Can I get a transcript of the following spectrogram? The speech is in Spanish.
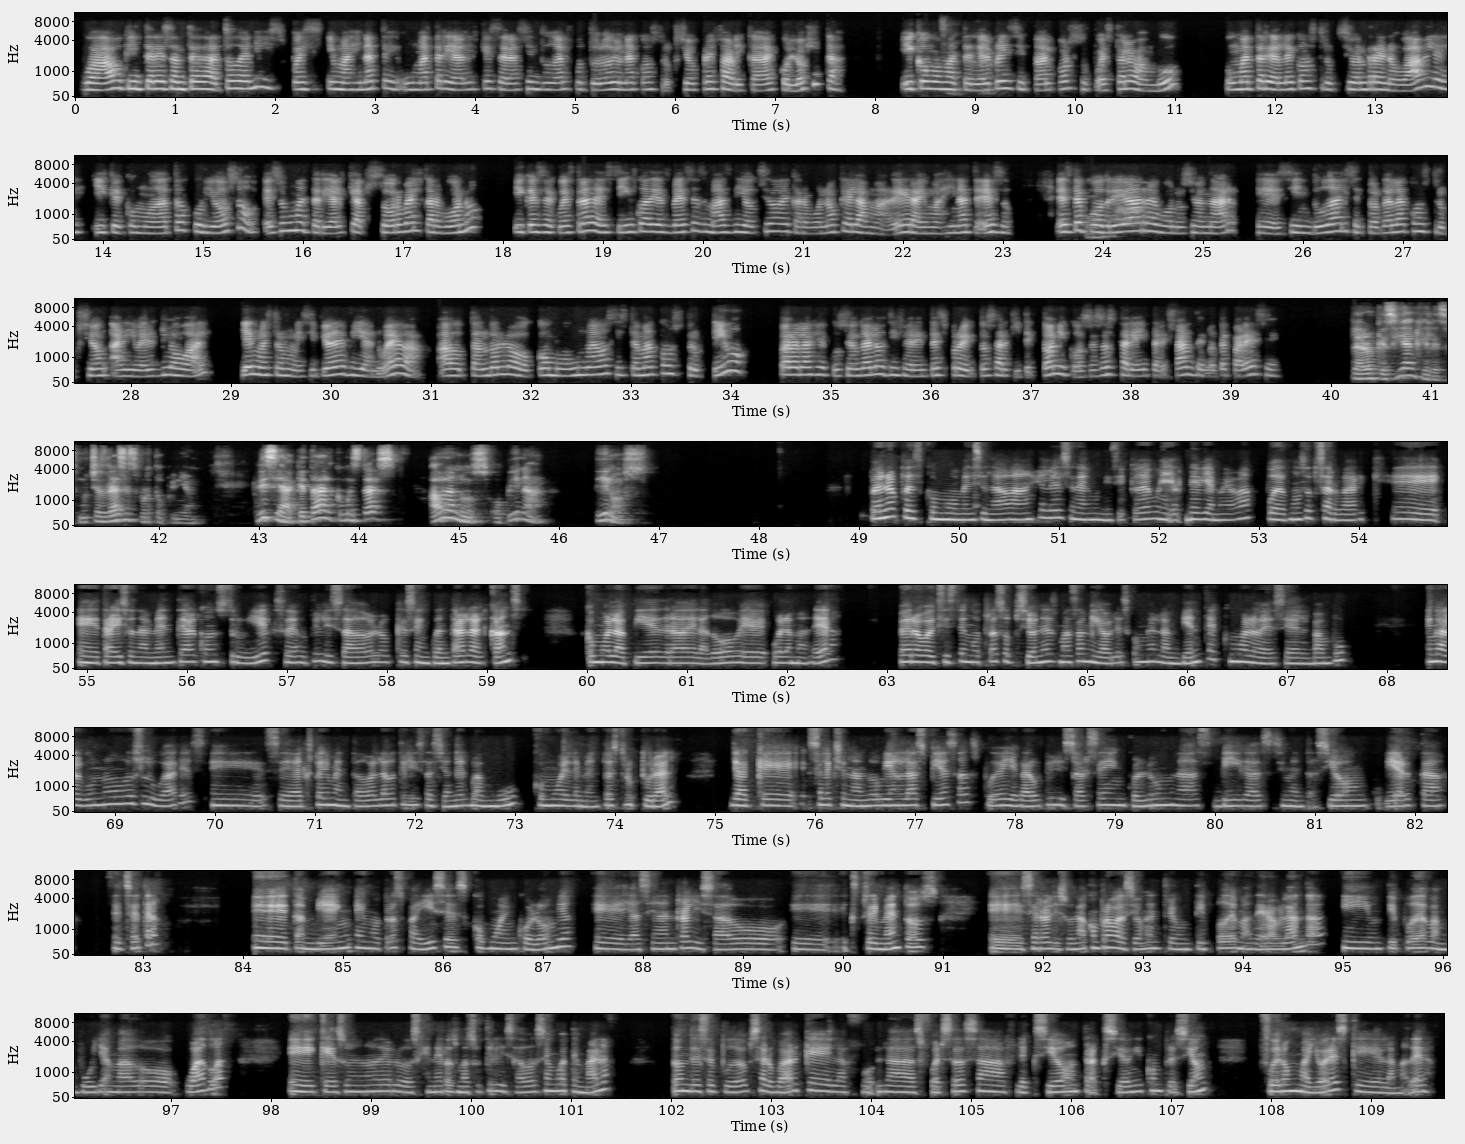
Wow, qué interesante dato, Denis. Pues imagínate, un material que será sin duda el futuro de una construcción prefabricada ecológica. Y como material principal, por supuesto, el bambú, un material de construcción renovable y que como dato curioso, es un material que absorbe el carbono y que secuestra de 5 a 10 veces más dióxido de carbono que la madera. Imagínate eso. Este podría revolucionar eh, sin duda el sector de la construcción a nivel global en nuestro municipio de Villanueva, adoptándolo como un nuevo sistema constructivo para la ejecución de los diferentes proyectos arquitectónicos. Eso estaría interesante, ¿no te parece? Claro que sí, Ángeles. Muchas gracias por tu opinión. Crisia, ¿qué tal? ¿Cómo estás? Háblanos, opina, dinos. Bueno, pues como mencionaba Ángeles, en el municipio de, de Villanueva podemos observar que eh, tradicionalmente al construir se ha utilizado lo que se encuentra al alcance, como la piedra, el adobe o la madera, pero existen otras opciones más amigables con el ambiente, como lo es el bambú. En algunos lugares eh, se ha experimentado la utilización del bambú como elemento estructural, ya que seleccionando bien las piezas puede llegar a utilizarse en columnas, vigas, cimentación, cubierta, etcétera. Eh, también en otros países, como en Colombia, eh, ya se han realizado eh, experimentos. se realizó una comprobación entre un tipo de madera blanda y un tipo de bambú llamado guadua que es uno de los géneros más utilizados en Guatemala, donde se pudo observar que la las fuerzas a flexión, tracción y compresión fueron mayores que la madera.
